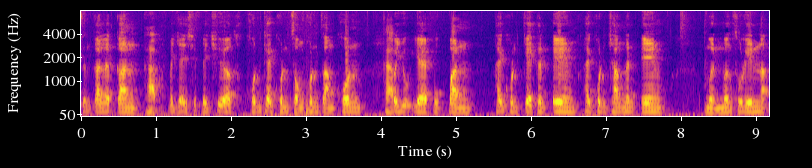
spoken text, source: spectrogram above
ซึ่งกันและกัน ครับ ไม่ใช่ไปเชื่อคนแค่คนสองคนสามคนครับไปยุแย่ปลุกปั่นให้คนเกลียดกันเอง ให้คนชังกันเอง เหมือนเมืองสุรินทร์น่ะ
